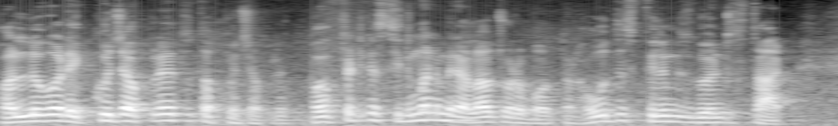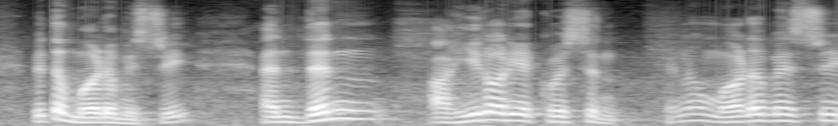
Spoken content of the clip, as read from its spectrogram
పళ్ళు కూడా ఎక్కువ చెప్పలేదు తక్కువ చెప్పలేదు. పర్ఫెక్ట్గా సినిమాని మీరు ఎలా చూడబోతున్నారు? How this film is going to start with a murder mystery and then ఆ హీరో అడిగే question you know murder mystery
